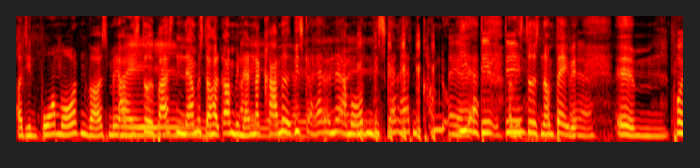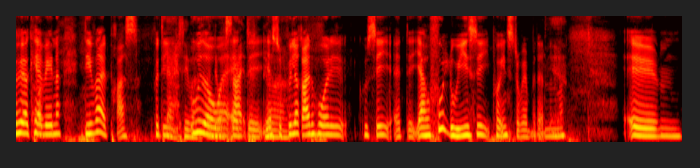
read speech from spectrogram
Og din bror Morten var også med, og vi stod bare sådan nærmest og holdt om hinanden ej, og krammede. Ej, ej, vi skal have den her, Morten. Vi skal have den. Kom nu, ja, ja. Det, det, og vi stod sådan om bagved. Ja, ja. Øhm, Prøv at høre, kære venner. Det var et pres. Fordi ja, det var, udover det var at øh, jeg var... selvfølgelig ret hurtigt kunne se, at øh, jeg har fulgt Louise på Instagram med den ja. øhm,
